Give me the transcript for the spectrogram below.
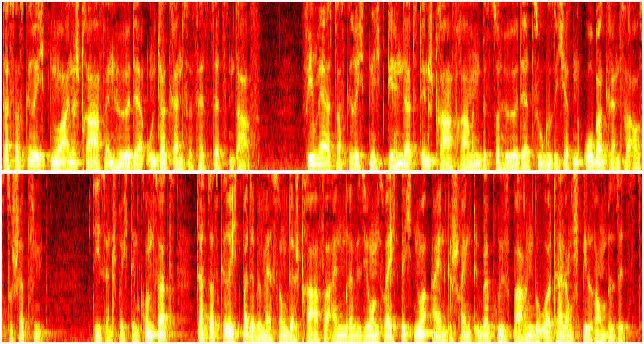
dass das Gericht nur eine Strafe in Höhe der Untergrenze festsetzen darf. Vielmehr ist das Gericht nicht gehindert, den Strafrahmen bis zur Höhe der zugesicherten Obergrenze auszuschöpfen. Dies entspricht dem Grundsatz, dass das Gericht bei der Bemessung der Strafe einen revisionsrechtlich nur eingeschränkt überprüfbaren Beurteilungsspielraum besitzt.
